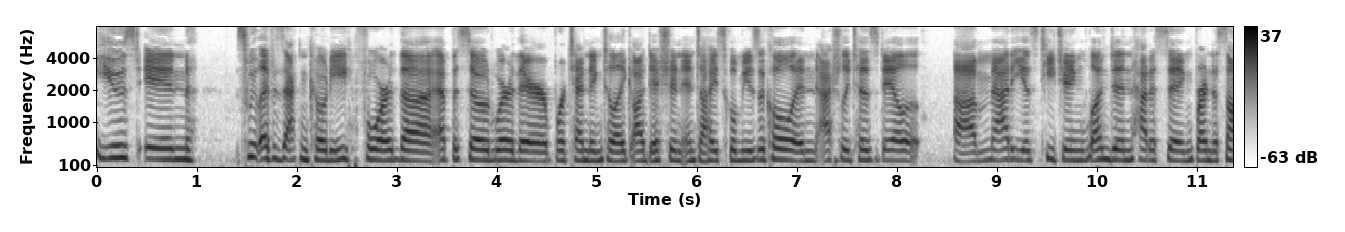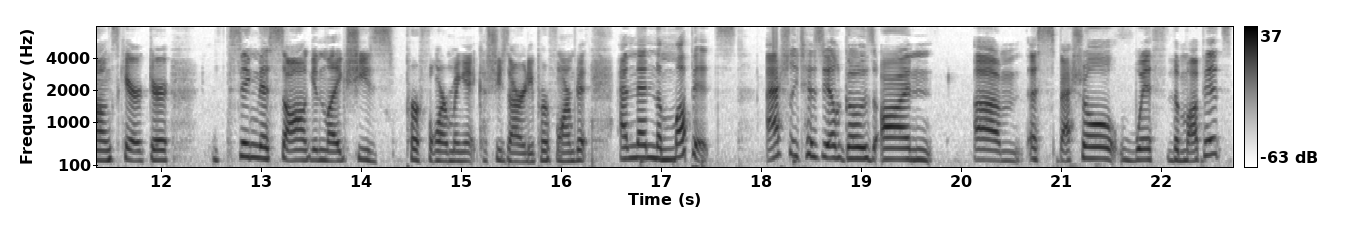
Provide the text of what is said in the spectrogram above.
used in Suite Life of Zack and Cody for the episode where they're pretending to like audition into High School Musical, and Ashley Tisdale, um, Maddie is teaching London how to sing Brenda Song's character sing this song, and like she's performing it because she's already performed it, and then the Muppets. Ashley Tisdale goes on um, a special with the Muppets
